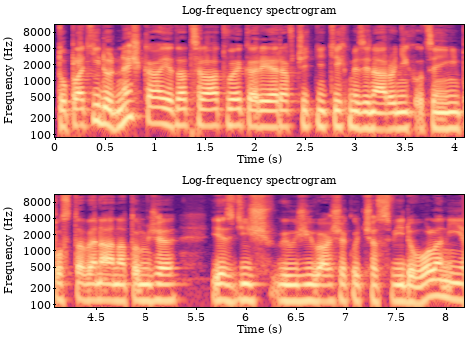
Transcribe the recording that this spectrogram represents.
To platí do dneška? Je ta celá tvoje kariéra, včetně těch mezinárodních ocenění, postavená na tom, že jezdíš, využíváš jako časový dovolený?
